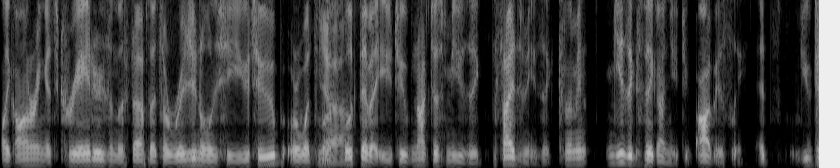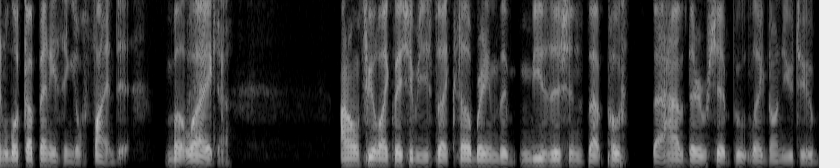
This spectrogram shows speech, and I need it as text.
like honoring its creators and the stuff that's original to YouTube or what's most Yeah. looked at at YouTube, not just music. Besides music, because I mean, music's big on YouTube. Obviously, it's you can look up anything, you'll find it. But like. I don't feel like they should be just like celebrating the musicians that post that have their shit bootlegged on YouTube.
